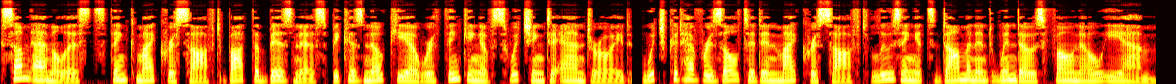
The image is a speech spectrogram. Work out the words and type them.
Some analysts think Microsoft bought the business because Nokia were thinking of switching to Android, which could have resulted in Microsoft losing its dominant Windows Phone OEM.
